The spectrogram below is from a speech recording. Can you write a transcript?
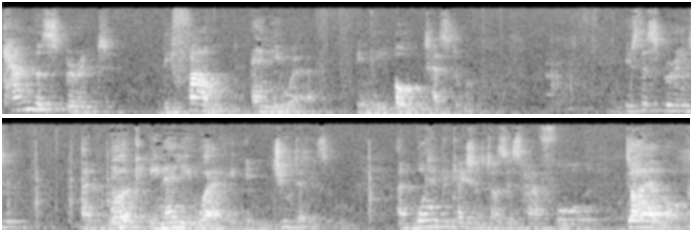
can the Spirit be found anywhere in the Old Testament? Is the Spirit at work in any way in Judaism? And what implications does this have for dialogue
